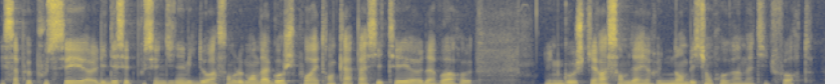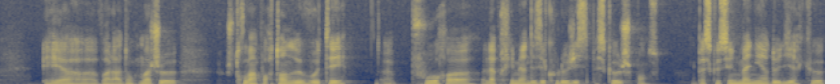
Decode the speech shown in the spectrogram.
Et ça peut pousser, euh, l'idée c'est de pousser une dynamique de rassemblement de la gauche pour être en capacité d'avoir une gauche qui rassemble derrière une ambition programmatique forte. Et voilà, donc moi je, je, trouve important de voter pour la primaire des écologistes parce que je pense, parce que c'est une manière de dire que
